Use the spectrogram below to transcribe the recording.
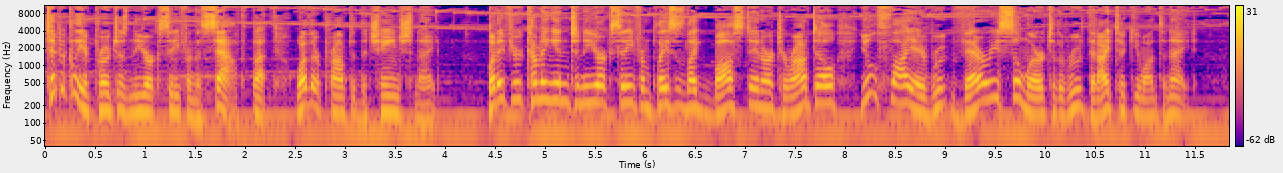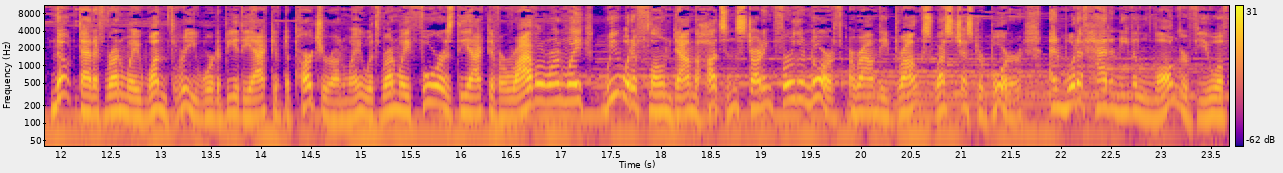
typically approaches New York City from the south, but weather prompted the change tonight. But if you're coming into New York City from places like Boston or Toronto, you'll fly a route very similar to the route that I took you on tonight. Note that if runway 13 were to be the active departure runway, with runway 4 as the active arrival runway, we would have flown down the Hudson starting further north around the Bronx Westchester border and would have had an even longer view of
